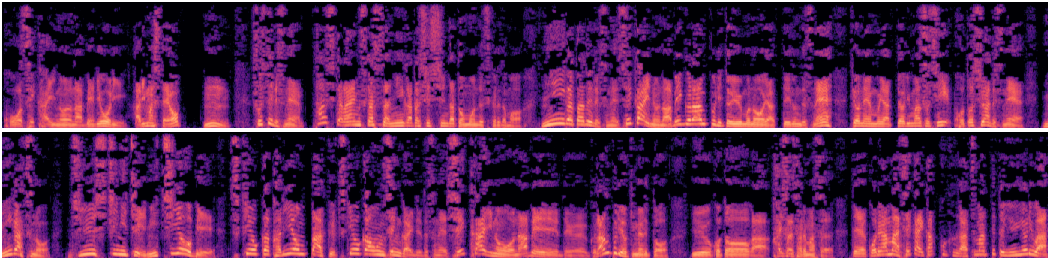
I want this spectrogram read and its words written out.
構世界の鍋料理ありましたよ。うん。そしてですね、確かライムスカッシュさん新潟出身だと思うんですけれども、新潟でですね、世界の鍋グランプリというものをやっているんですね。去年もやっておりますし、今年はですね、2月の17日日曜日、月岡カリオンパーク、月岡温泉街でですね、世界の鍋でグランプリを決めるということが開催されます。で、これはまあ世界各国が集まってというよりは、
